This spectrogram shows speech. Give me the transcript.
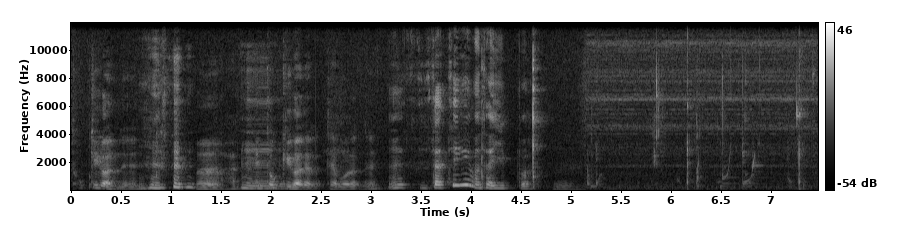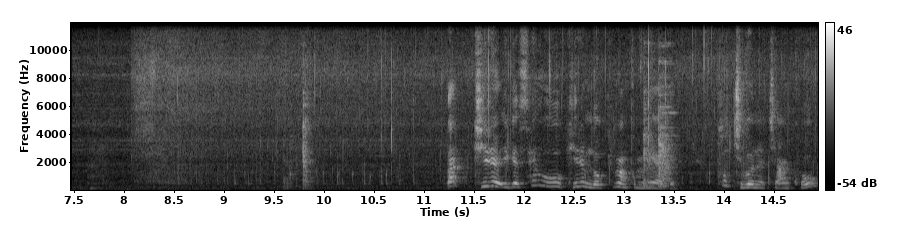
토끼 같네. 응 하- 흰토끼가 돼, 돼버렸네. 응, 이따 튀기면 더 이뻐. 음. 딱 기름 이게 새우 기름 높이만큼 해야 돼푹 집어넣지 않고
